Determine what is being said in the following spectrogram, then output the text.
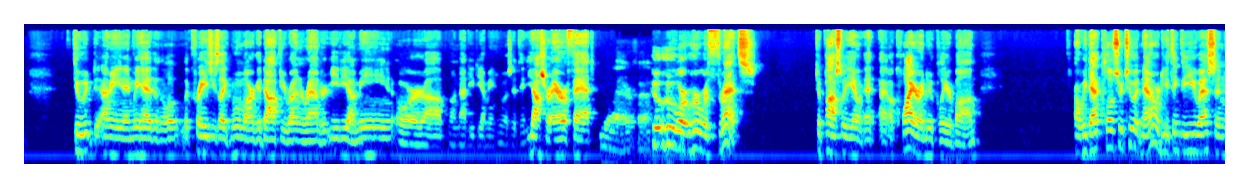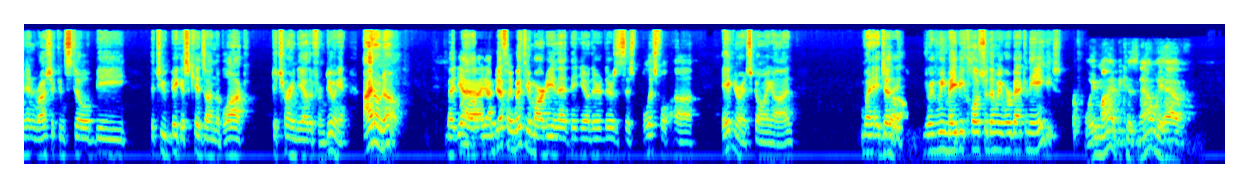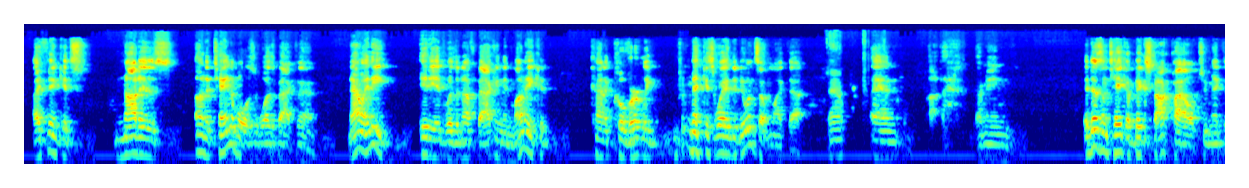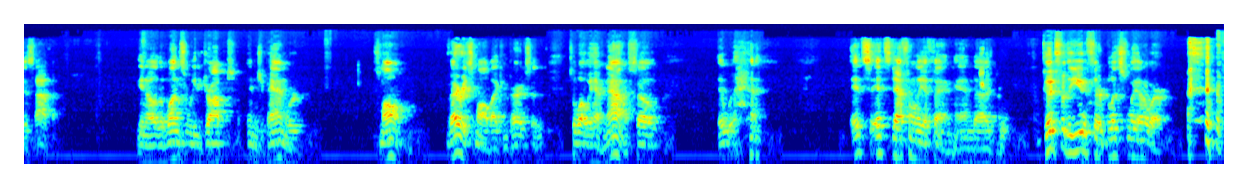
do I mean, and we had the, the, crazies like Muammar Gaddafi running around, or Idi Amin, or uh, well, not Idi Amin, who was it? Yasser Arafat, yeah, Arafat. who who were who were threats to possibly you know acquire a nuclear bomb. Are we that closer to it now, or do you think the U.S. and, and Russia can still be the two biggest kids on the block, deterring the other from doing it? I don't know, but yeah, well, I, am definitely with you, Marty, in that, that you know there, there's this blissful uh, ignorance going on when it just well, we, we may be closer than we were back in the 80s. We might because now we have. I think it's not as unattainable as it was back then. Now any idiot with enough backing and money could kind of covertly make his way into doing something like that. Yeah. And uh, I mean, it doesn't take a big stockpile to make this happen. You know, the ones we dropped in Japan were small very small by comparison to what we have now. So it, it's it's definitely a thing, and uh, good for the youth. They're blissfully unaware.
